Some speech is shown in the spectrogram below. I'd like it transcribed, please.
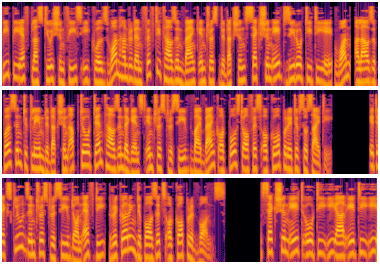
PPF plus tuition fees equals 150,000 bank interest deductions section 80 TTA 1 allows a person to claim deduction up to 10,000 against interest received by bank or post office or cooperative society. It excludes interest received on FD, recurring deposits or corporate bonds. Section 80TTB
